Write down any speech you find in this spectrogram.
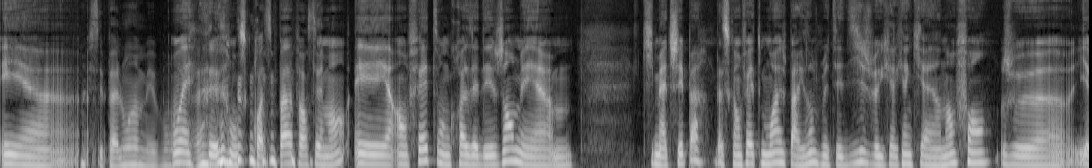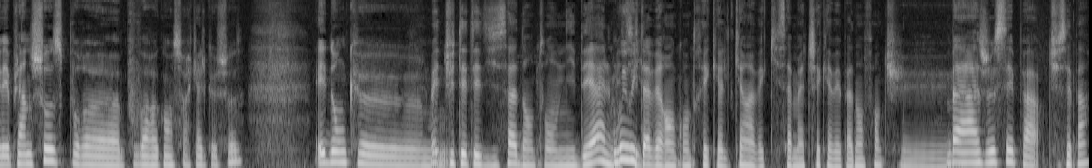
Et euh, C'est pas loin, mais bon. Ouais, euh, on se croise pas forcément. Et en fait, on croisait des gens, mais euh, qui matchaient pas. Parce qu'en fait, moi, par exemple, je m'étais dit, je veux quelqu'un qui a un enfant. Je veux, euh, il y avait plein de choses pour pouvoir reconstruire quelque chose. Et donc, mais tu t'étais dit ça dans ton idéal, mais Oui, si oui. tu avais rencontré quelqu'un avec qui ça matchait, qui avait pas d'enfant, tu. bah, je sais pas. tu sais pas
